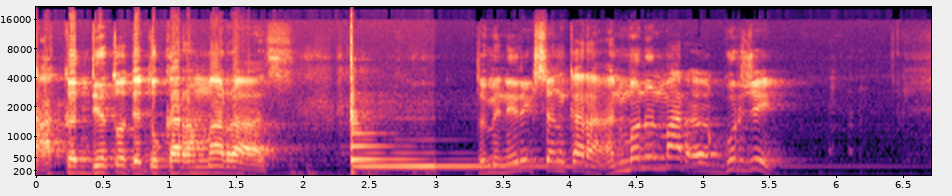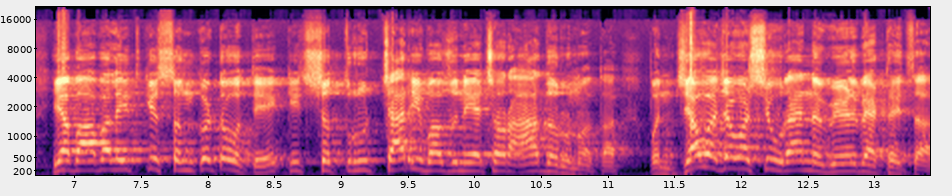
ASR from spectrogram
ताकद देत होते तुकाराम महाराज. तुम्ही निरीक्षण करा. आणि म्हणून मार गुरुजी या बाबाला इतके संकट होते की शत्रू चारी बाजूने याच्यावर आदरून होता. पण जेव्हा जेव्हा शिवरायांना वेळ भेटायचा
